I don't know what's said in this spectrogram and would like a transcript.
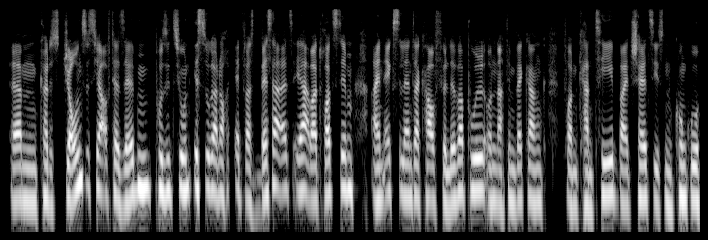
Ähm, Curtis Jones ist ja auf derselben Position, ist sogar noch etwas besser als er, aber trotzdem ein exzellenter Kauf für Liverpool und nach dem Weggang von Kanté bei Chelsea ist ein Kunku,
